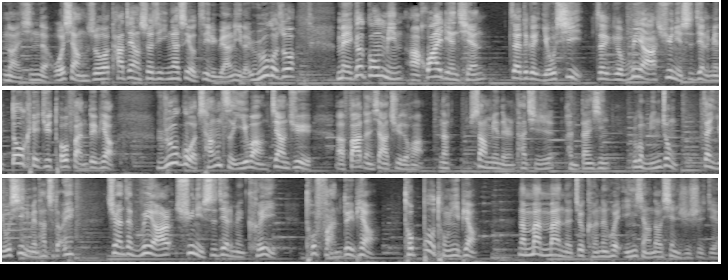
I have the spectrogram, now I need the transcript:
暖心的。我想说，他这样设计应该是有自己的原理的。如果说每个公民啊花一点钱，在这个游戏这个 VR 虚拟世界里面都可以去投反对票，如果长此以往这样去啊发展下去的话，那上面的人他其实很担心，如果民众在游戏里面他知道，哎，居然在 VR 虚拟世界里面可以。投反对票，投不同意票，那慢慢的就可能会影响到现实世界。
